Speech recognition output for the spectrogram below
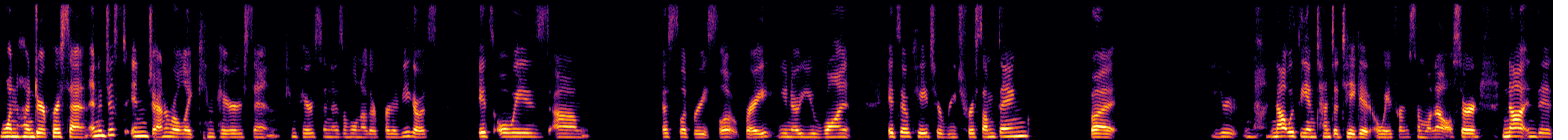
100% and just in general like comparison comparison is a whole nother part of ego it's it's always um a slippery slope right? You know you want it's okay to reach for something but you're not with the intent to take it away from someone else or not in the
